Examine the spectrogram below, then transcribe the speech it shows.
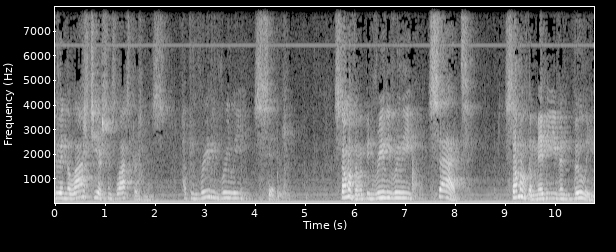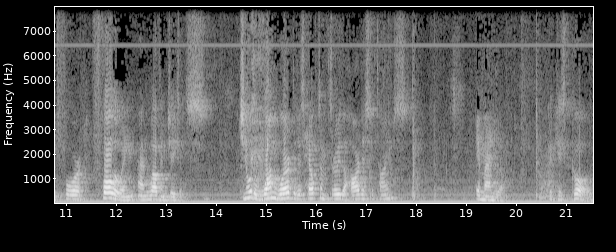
who in the last year since last Christmas have been really, really sick. Some of them have been really, really sad. Some of them maybe even bullied for following and loving Jesus. Do you know the one word that has helped them through the hardest of times? Emmanuel. Because God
